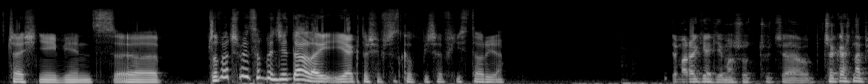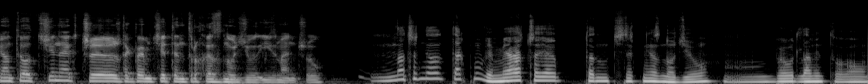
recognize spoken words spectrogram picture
wcześniej, więc e, zobaczymy, co będzie dalej i jak to się wszystko wpisze w historię. Ty Marek, jakie masz odczucia? Czekasz na piąty odcinek, czy, że tak powiem, cię ten trochę znudził i zmęczył? Znaczy, no tak mówię, mnie raczej ten odcinek nie znudził. Był dla mnie to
